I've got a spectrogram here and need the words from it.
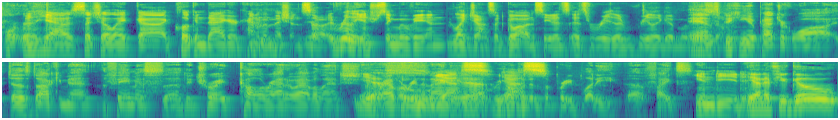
Portland. yeah, it was such a like uh, cloak and dagger kind Mm-hmm. of a mission. So a really interesting movie. And like John said, go out and see it. It's, it's really, really good movie. And so. speaking of Patrick Roy, it does document the famous uh, Detroit Colorado Avalanche uh, Yes. rivalry in the 90s. yes, That resulted yes. in some pretty bloody uh, fights. Indeed. Yeah, and if you go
